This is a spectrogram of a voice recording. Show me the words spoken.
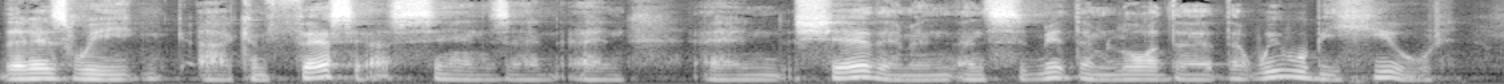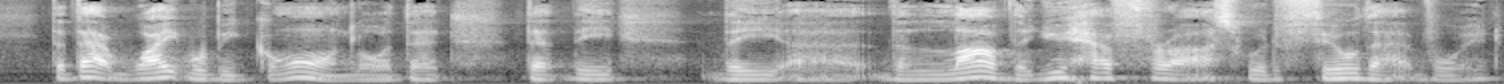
that as we uh, confess our sins and, and, and share them and, and submit them, Lord, that, that we will be healed, that that weight will be gone, Lord, that, that the, the, uh, the love that you have for us would fill that void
